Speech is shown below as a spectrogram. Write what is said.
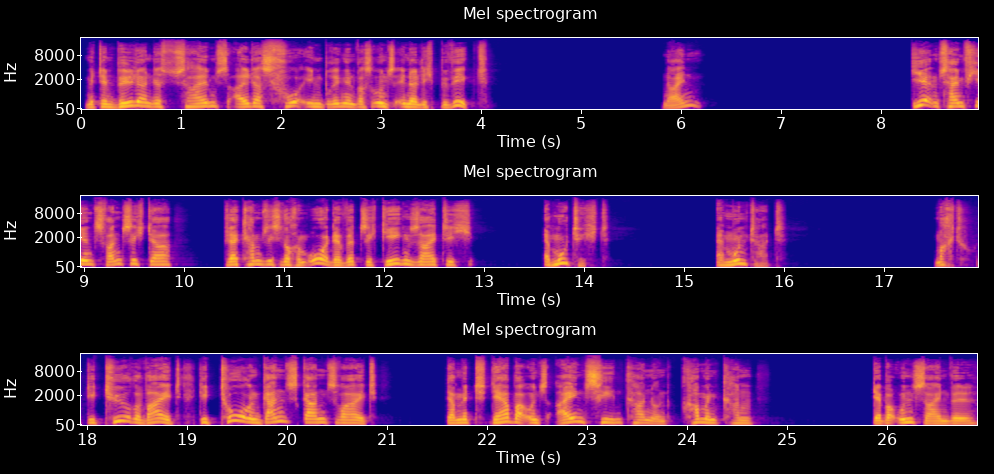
mit den Bildern des Psalms all das vor ihn bringen, was uns innerlich bewegt. Nein, hier im Psalm 24, da, vielleicht haben Sie es noch im Ohr, da wird sich gegenseitig ermutigt, ermuntert. Macht die Türe weit, die Toren ganz, ganz weit, damit der bei uns einziehen kann und kommen kann, der bei uns sein will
